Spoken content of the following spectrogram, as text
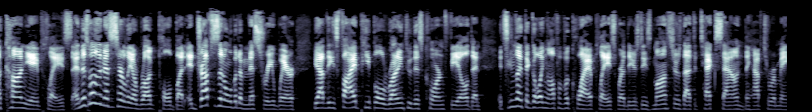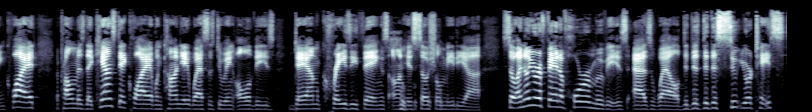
a Kanye place. And this wasn't necessarily a rug pull, but it drops us in a little bit of mystery where you have these five people running through this cornfield, and it seems like they're going off of a quiet place where there's these monsters that detect sound and they have to remain quiet. The problem is they can't stay quiet when Kanye West is doing all of these damn crazy things on his social media. So I know you're a fan of horror movies as well. Did this, did this suit your taste?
